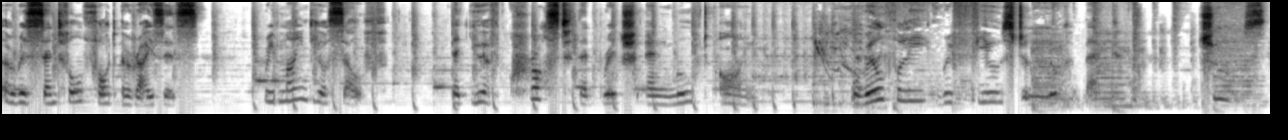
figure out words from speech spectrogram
a resentful thought arises, remind yourself that you have crossed that bridge and moved on. Willfully refuse to look back. Choose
